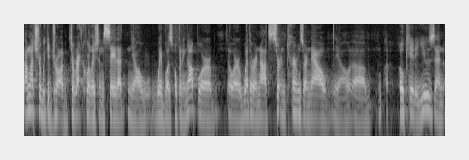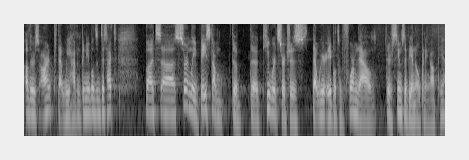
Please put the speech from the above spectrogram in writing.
I'm not sure we could draw a direct correlation and say that you know Weibo is opening up, or or whether or not certain terms are now you know um, okay to use and others aren't that we haven't been able to detect. But uh, certainly, based on the, the keyword searches that we're able to perform now, there seems to be an opening up. Yeah.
